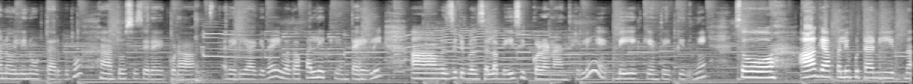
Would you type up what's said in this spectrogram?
ನಾನು ಇಲ್ಲಿ ನೋಡ್ತಾ ಇರ್ಬೋದು. ದೋಸೆ ಸೀರೆ ಕೂಡ ರೆಡಿಯಾಗಿದೆ ಇವಾಗ ಪಲ್ಯಕ್ಕೆ ಅಂತ ಹೇಳಿ ವೆಜಿಟೇಬಲ್ಸ್ ಎಲ್ಲ ಬೇಯಿಸಿಟ್ಕೊಳ್ಳೋಣ ಹೇಳಿ ಬೇಯಕ್ಕೆ ಅಂತ ಇಟ್ಟಿದ್ದೀನಿ. ಸೊ ಆ ಗ್ಯಾಪಲ್ಲಿ ಪುಟಾಣಿ ಇದನ್ನ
